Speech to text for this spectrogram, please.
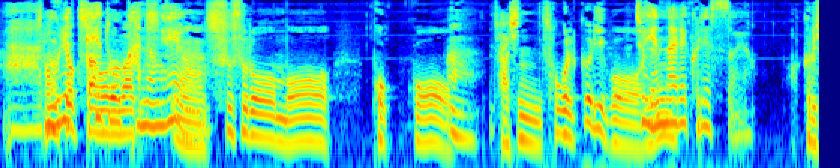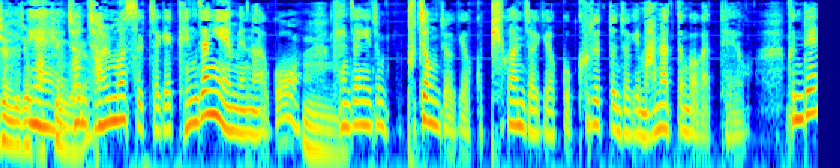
아, 노력해도 가능해요. 예, 스스로 뭐 볶고 어. 자신 속을 끓이고. 저 옛날에 그랬어요. 그러셨는데 지금 예, 바뀐 거예요? 전 젊었을 적에 굉장히 예민하고 음. 굉장히 좀 부정적이었고 비관적이었고 그랬던 적이 많았던 것 같아요. 근데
